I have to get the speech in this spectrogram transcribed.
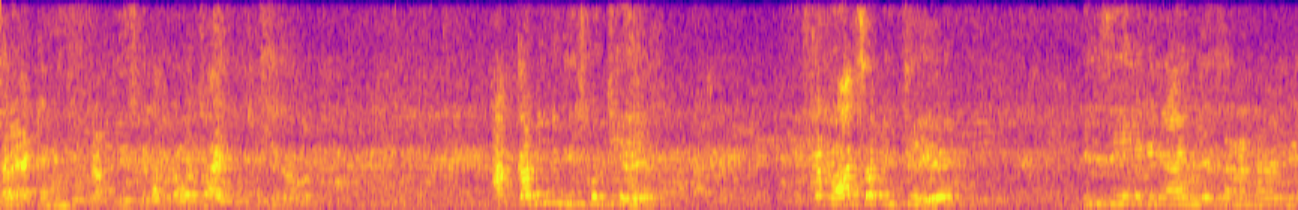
సరే ఎక్కడి నుంచి? నన్ను తీసుకెళ్ళి అక్కడ వచ్చి ఆయన తీసుకొచ్చి ఇక్కడ వచ్చి. అక్కడి నుంచి తీసుకొచ్చి ఇక్కడ రాజ్యసభ ఇచ్చి బీసీలకి న్యాయం చేశానంటే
